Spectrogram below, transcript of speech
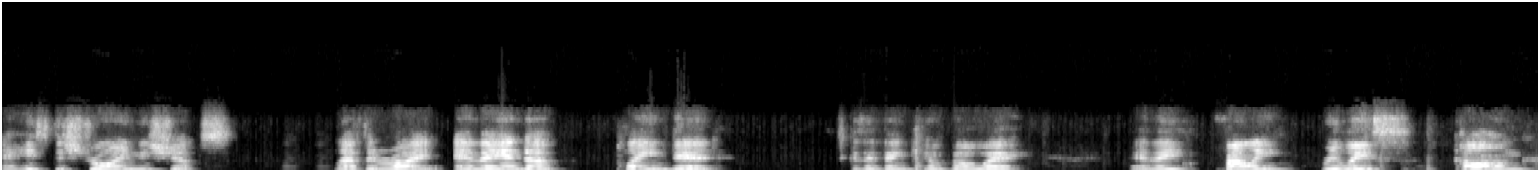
and he's destroying these ships left and right. And they end up playing dead because they think he'll go away. And they finally release Kong.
